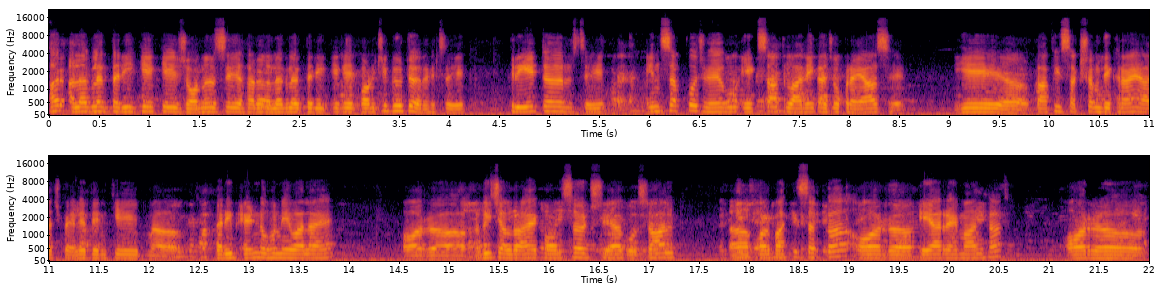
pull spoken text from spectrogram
हर अलग अलग तरीके के जॉनर से, हर अलग अलग तरीके के कंट्रीब्यूटर से क्रिएटर से, इन सबको जो है वो एक साथ लाने का जो प्रयास है। ये काफ़ी सक्षम दिख रहा है। आज पहले दिन के करीब एंड होने वाला है। और अभी चल रहा है कॉन्सर्ट श्रेया घोषाल और बाकी सबका, और ए आर रहमान का। और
